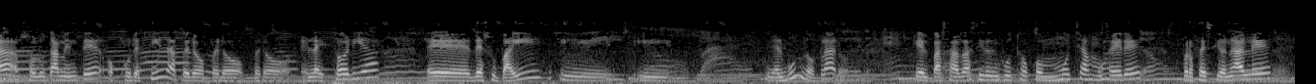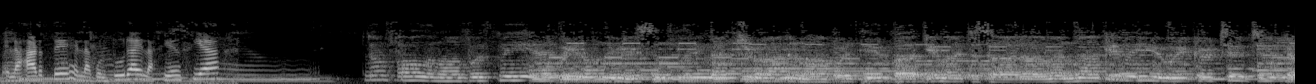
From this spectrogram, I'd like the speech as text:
Absolutamente oscurecida, pero, pero, pero en la historia eh, de su país y, y del mundo, claro. Que el pasado ha sido injusto con muchas mujeres profesionales en las artes, en la cultura, en la ciencia, Don't fall in love with me and we need simply not true. I'm in love with you, but you might decide I'm not giving you a week or two to go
